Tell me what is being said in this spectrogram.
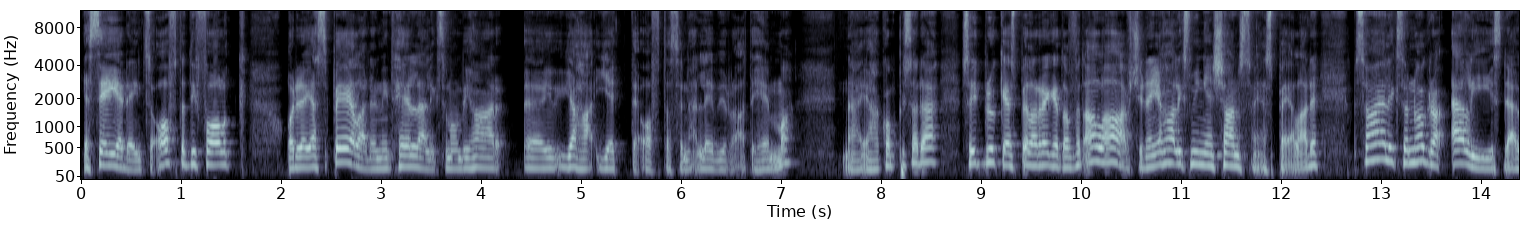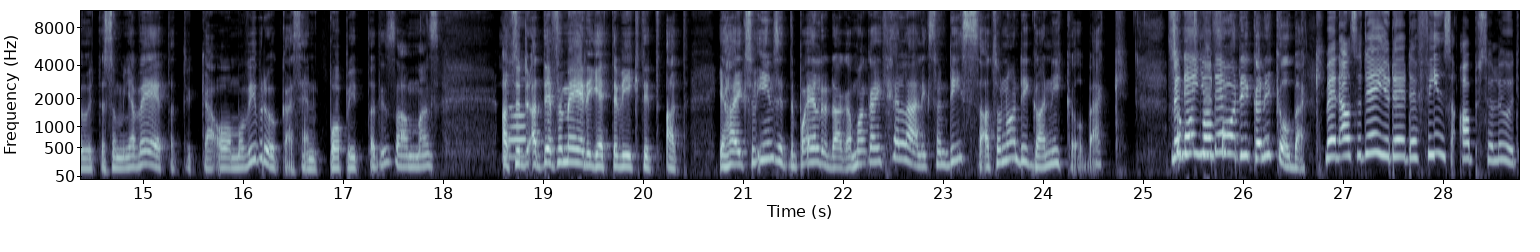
jag säger det inte så ofta till folk och det jag spelar den inte heller liksom om vi har, eh, jag har jätteofta sån här levirati hemma när jag har kompisar där. Så inte brukar jag spela reggaeton för att alla avskyr den. Jag har liksom ingen chans när jag spelar det. Så har jag liksom några allies där ute som jag vet att tycker om och vi brukar sen popitta tillsammans. Alltså Ja. att det för mig är det jätteviktigt att jag har liksom insett det på äldre dagar, man kan inte heller liksom dissa, alltså om någon diggar Nickelback så Men måste man det- få digga Nickelback. Men alltså det är ju det, det finns absolut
